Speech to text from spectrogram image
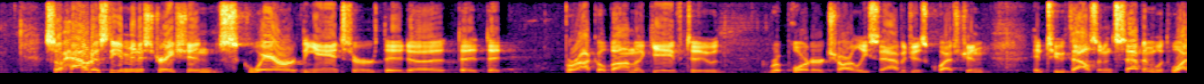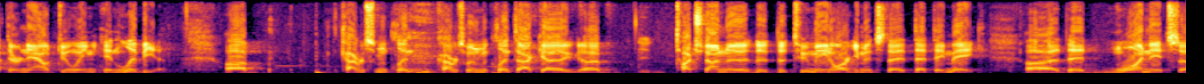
so, how does the administration square the answer that, uh, that, that Barack Obama gave to reporter Charlie Savage's question in 2007 with what they're now doing in Libya? Uh, Congressman, Clint, Congressman McClintock uh, uh, touched on the, the, the, two main arguments that, that they make. Uh, that one, it's,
